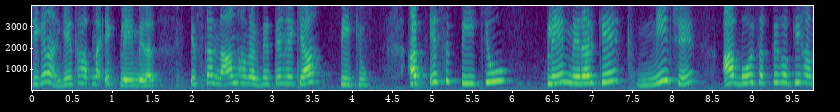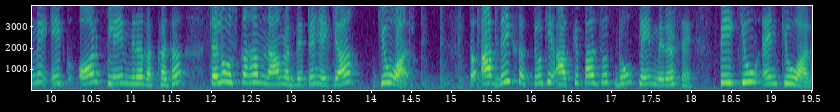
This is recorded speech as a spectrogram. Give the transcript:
ठीक है ना? ये था अपना एक प्लेन मिरर इसका नाम हम रख देते हैं क्या? पी क्यू अब इस पी क्यू प्लेन मिरर के नीचे आप बोल सकते हो कि हमने एक और प्लेन मिरर रखा था। चलो उसका हम नाम रख देते हैं क्या? क्यू आर तो आप देख सकते हो कि आपके पास जो दो प्लेन मिरर्स हैं P Q and Q R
